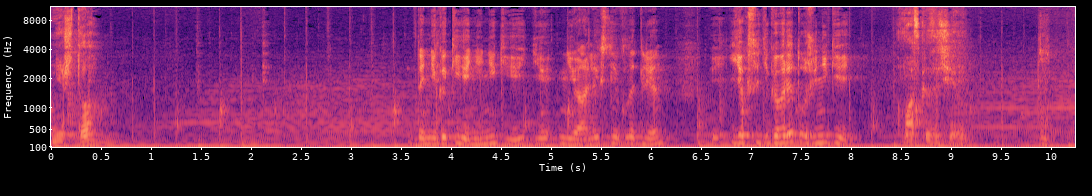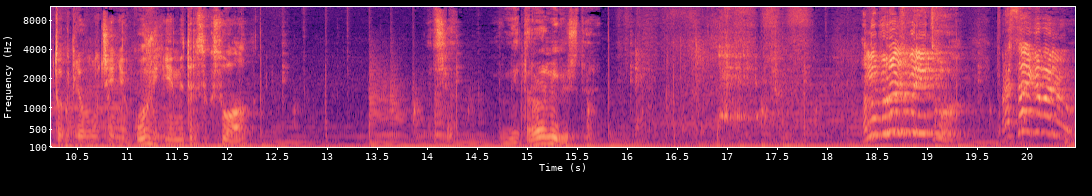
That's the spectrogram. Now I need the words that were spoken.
Не что? Да никакие они не гей, ни, ни Алекс, ни Владлен. Я, кстати говоря, тоже не гей. А маска зачем? Ну, Так для улучшения кожи я метросексуал. Это что, в метро любишь, что ли? А ну брось бритву! Бросай, говорю!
